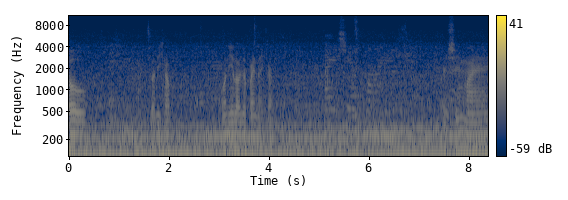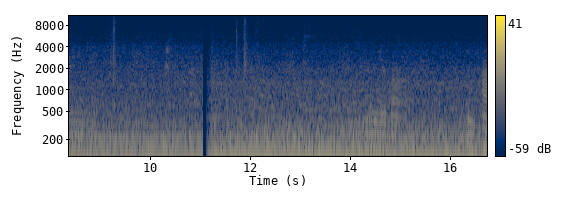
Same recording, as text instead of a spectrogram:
ล สวัสดีครับ วันนี้เราจะไปไหนกัน ไปเชียงใหม่ ไปเชียงใหม่ นี่เวลาตีห้า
